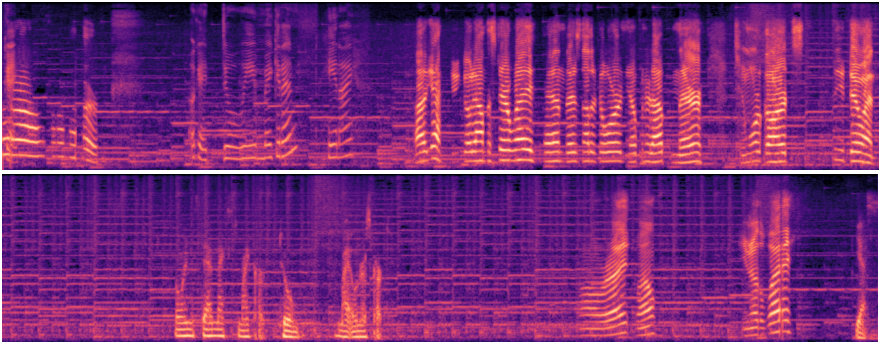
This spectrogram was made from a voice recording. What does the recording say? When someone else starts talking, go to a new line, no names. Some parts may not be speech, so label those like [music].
Roar! [laughs]
Okay, do we make it in? He and I?
Uh, yeah, you go down the stairway, and there's another door, and you open it up, and there are two more guards. What are you doing?
Going to stand next to my cart, to my owner's cart.
All right, well, you know the way.
Yes.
